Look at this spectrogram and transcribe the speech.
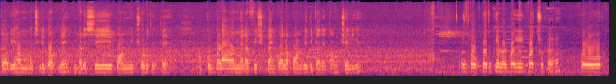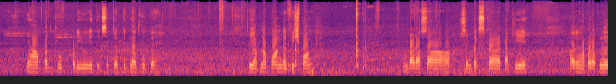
तो अभी हम मछली को अपने बड़े से पौंड में छोड़ देते हैं। आपको बड़ा मेरा फ़िश टैंक वाला पौंड भी दिखा देता हूँ, चलिए। दोपहर के लगभग एक बज चुका है। तो यहाँ पर धूप पड़ी हुई है, देख सकते हो आप कितना धूप है। तो ये अपना पॉन्ड है फ़िश पॉन्ड बड़ा सा सिंटेक्स का टाकी है। और यहाँ पर अपने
